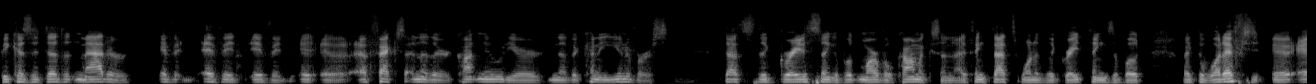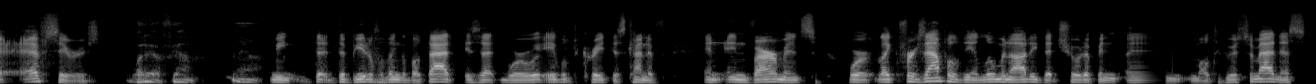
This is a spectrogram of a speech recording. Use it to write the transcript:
because it doesn't matter if it if it if it, it uh, affects another continuity or another kind of universe. That's the greatest thing about marvel comics. And i think that's one of the great things about like the what if uh, f series. What if? Yeah, yeah, I mean, the, the beautiful thing about that is that we're able to create this kind of in, environments where, like, for example, the Illuminati that showed up in, in Multiverse of Madness,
